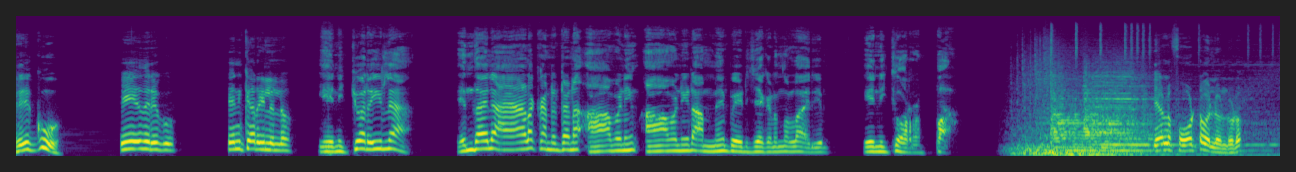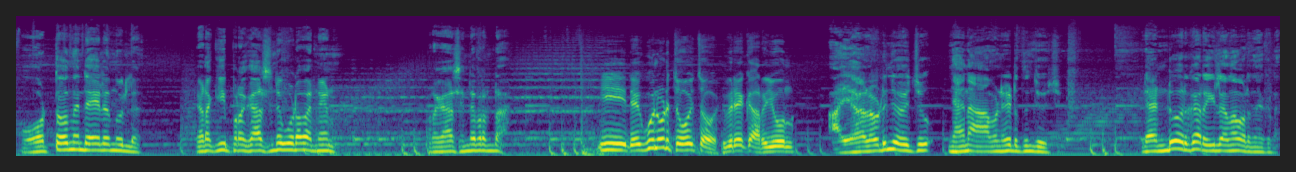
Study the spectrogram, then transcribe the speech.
രഘു ഏത് രഘു? എനിക്കറിയില്ലല്ലോ. എനിക്കും അറിയില്ല. എന്തായാലും അയാളെ കണ്ടിട്ടാണ് ആവണിയും ആവണിയുടെ അമ്മയും പേടിച്ചേക്കണം എന്നുള്ള കാര്യം എനിക്ക് ഉറപ്പാ. ഇയാളുടെ ഫോട്ടോ വല്ലതും ഉണ്ടോ ഫോട്ടോ ഒന്നും എന്റെ കയ്യിലൊന്നുമില്ല. ഇടയ്ക്ക് ഈ പ്രകാശിന്റെ കൂടെ തന്നെയാണ് പ്രകാശിന്റെ ഫ്രണ്ടാ ഈ രഘുവിനോട് ചോദിച്ചോ ഇവരെയൊക്കെ അറിയുമെന്ന് അയാളോടും ചോദിച്ചു. ഞാൻ ആവണിയുടെ അടുത്തും ചോദിച്ചു. രണ്ടു പേർക്ക് അറിയില്ല എന്നാ പറഞ്ഞേക്കണേ.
